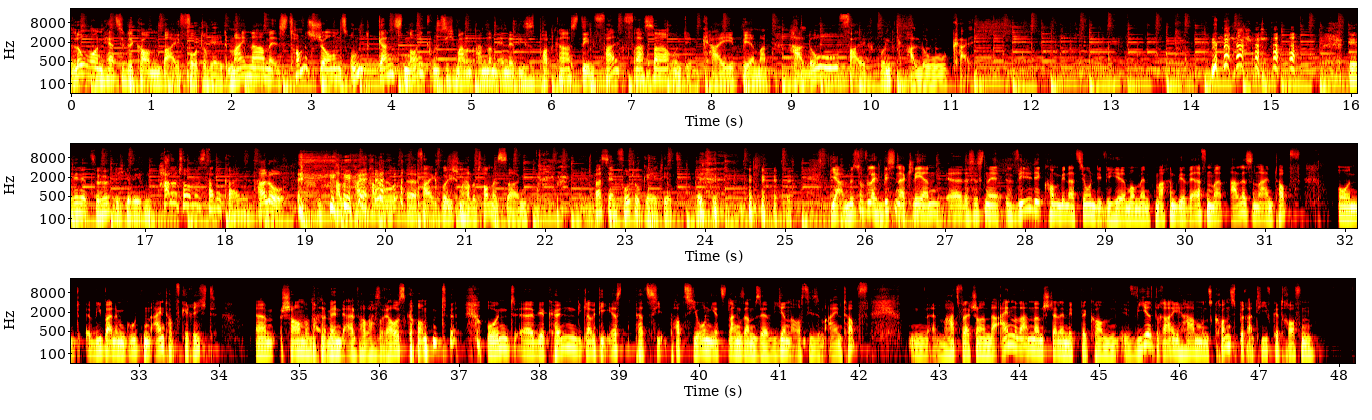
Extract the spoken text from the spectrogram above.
Hallo und herzlich willkommen bei Photogate. Mein Name ist Thomas Jones und ganz neu grüße ich mal am anderen Ende dieses Podcasts den Falk Frasser und den Kai Beermann. Hallo Falk und hallo Kai. Wir sind jetzt zu höflich gewesen. Hallo Thomas, hallo Kai. Hallo. hallo Kai, hallo äh, Falk. Wollte ich schon Hallo Thomas sagen. Was denn Photogate jetzt? ja, müssen wir vielleicht ein bisschen erklären. Äh, das ist eine wilde Kombination, die wir hier im Moment machen. Wir werfen mal alles in einen Topf und wie bei einem guten Eintopfgericht ähm, schauen wir mal am Ende einfach, was rauskommt. Und äh, wir können, glaube ich, die ersten Portionen jetzt langsam servieren aus diesem Eintopf. Man hat es vielleicht schon an der einen oder anderen Stelle mitbekommen. Wir drei haben uns konspirativ getroffen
